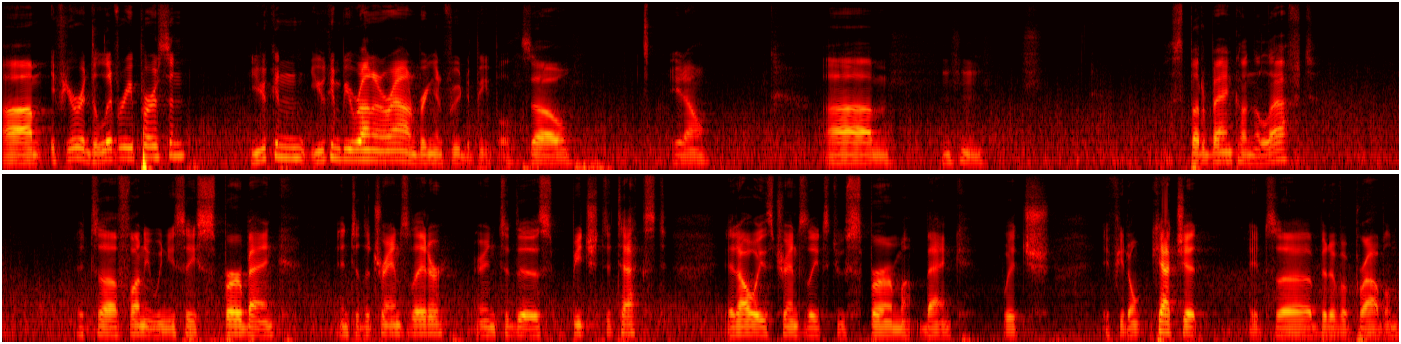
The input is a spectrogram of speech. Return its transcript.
Um, if you're a delivery person, you can you can be running around bringing food to people. So, you know. Um, mm-hmm. Sberbank on the left. It's uh, funny when you say Sberbank into the translator or into the speech to text, it always translates to sperm bank, which, if you don't catch it, it's a bit of a problem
